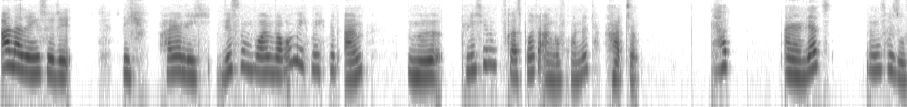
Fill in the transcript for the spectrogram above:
Allerdings würde ich feierlich wissen wollen, warum ich mich mit einem möglichen Fressbord angefreundet hatte. Ich habe einen letzten Versuch.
